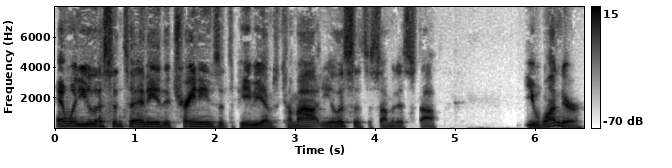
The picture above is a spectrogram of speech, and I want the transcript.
And when you listen to any of the trainings that the PBMs come out and you listen to some of this stuff, you wonder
